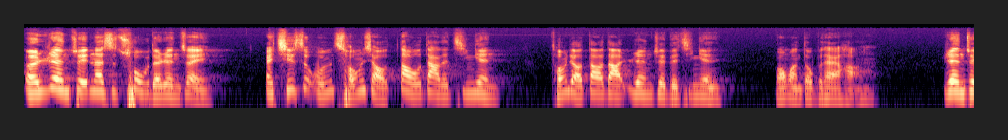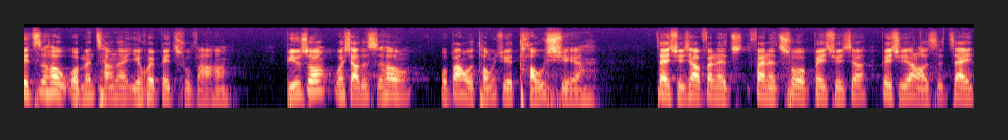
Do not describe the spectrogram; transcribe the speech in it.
而认罪，那是错误的认罪。哎，其实我们从小到大的经验，从小到大认罪的经验，往往都不太好。认罪之后，我们常常也会被处罚啊。比如说，我小的时候，我帮我同学逃学啊，在学校犯了犯了错，被学校被学校老师在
